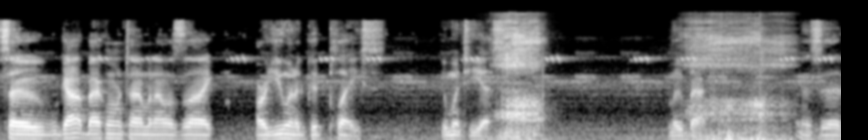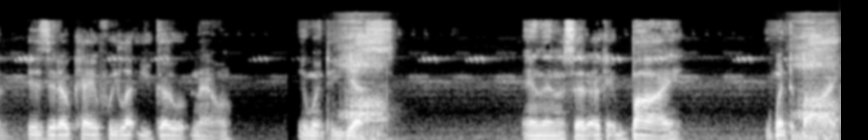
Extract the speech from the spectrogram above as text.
So we got back one more time, and I was like, "Are you in a good place?" It went to yes. Moved back. And I said, "Is it okay if we let you go now?" It went to yes. And then I said, okay, bye. Went to bye.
